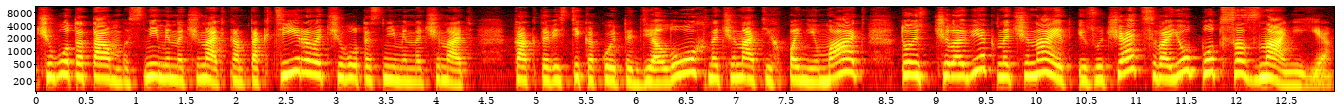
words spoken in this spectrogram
чего-то там с ними начинать контактировать, чего-то с ними начинать как-то вести какой-то диалог, начинать их понимать. То есть человек начинает изучать свое подсознание.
